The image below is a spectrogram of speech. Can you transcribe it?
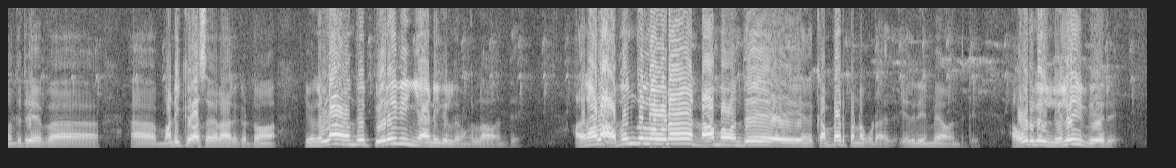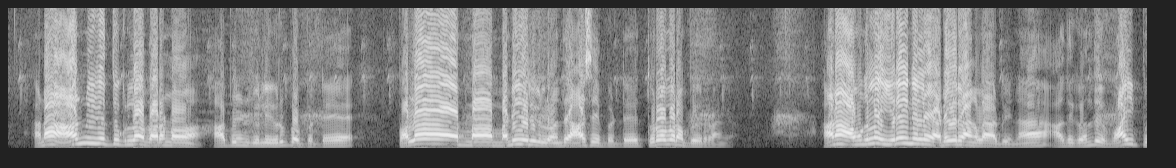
வந்துட்டு இப்போ மணிக்கவாசகராக இருக்கட்டும் இவங்கெல்லாம் வந்து பிறவி ஞானிகள் இவங்கெல்லாம் வந்து. அதனால் அவங்களோட நாம் வந்து கம்பேர் பண்ணக்கூடாது எதுலேயுமே வந்துட்டு. அவர்கள் நிலை வேறு. ஆனால் ஆன்மீகத்துக்குள்ளே வரணும் அப்படின்னு சொல்லி விருப்பப்பட்டு பல ம மனிதர்கள் வந்து ஆசைப்பட்டு துறவரம் போயிடுறாங்க. ஆனால் அவங்களாம் இறைநிலை அடைகிறாங்களா அப்படின்னா அதுக்கு வந்து வாய்ப்பு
